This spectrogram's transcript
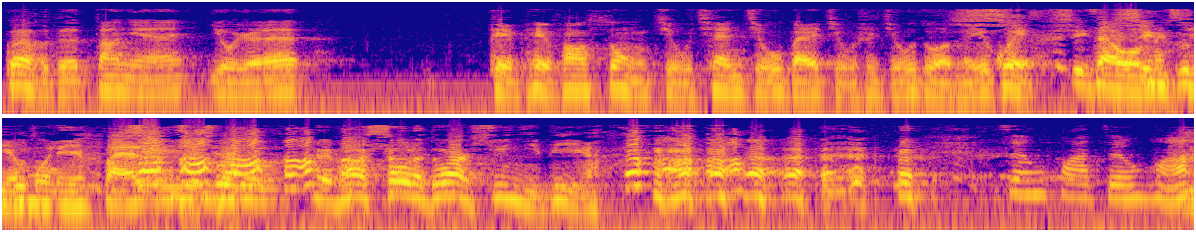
怪不得当年有人给配方送九千九百九十九朵玫瑰，在我们节目里摆了一圈，配方收了多少虚拟币啊？真 花真花，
